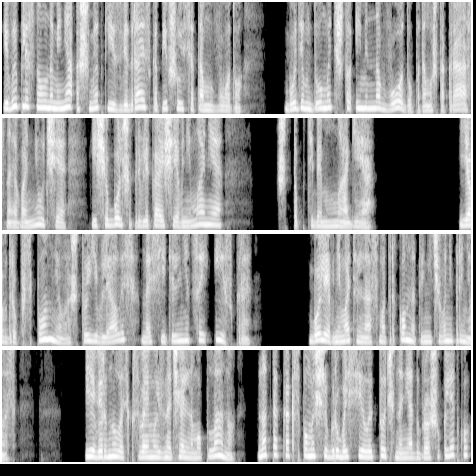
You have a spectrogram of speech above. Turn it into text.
и выплеснул на меня ошметки из ведра и скопившуюся там воду. Будем думать, что именно воду, потому что красная, вонючая, еще больше привлекающая внимание. Чтоб тебе магия! Я вдруг вспомнила, что являлась носительницей искры. Более внимательный осмотр комнаты ничего не принес. Я вернулась к своему изначальному плану но так как с помощью грубой силы точно не отброшу клетку,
